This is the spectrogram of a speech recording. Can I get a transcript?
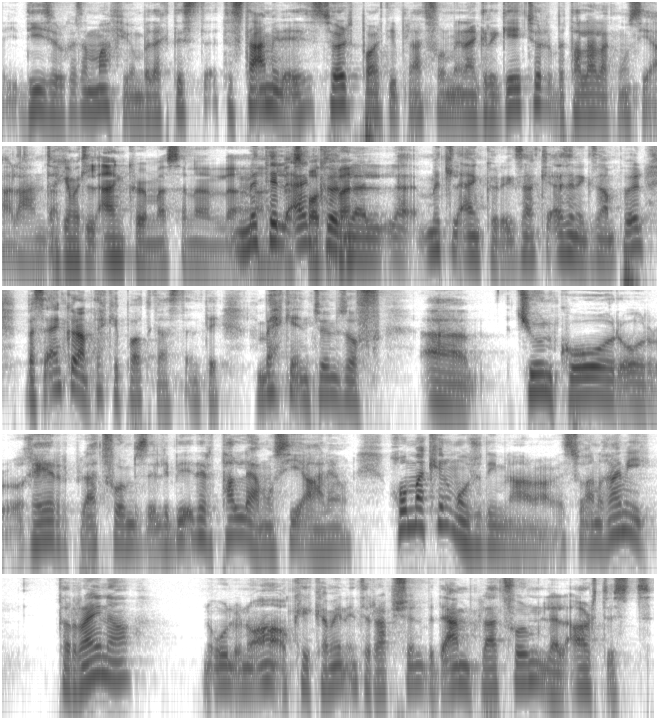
Deezer وكذا ما فيهم. بدك تست... تستعمل third party platform an aggregator بيطلع لك موسيقى لعندك. تحكي مثل Anchor مثلا مثل. Anchor. مثل Anchor exactly as an example بس Anchor عم تحكي بودكاست أنت. عم بحكي in terms of TuneCore أو غير platforms اللي بيقدر يطلع موسيقى عليهم. هم ما كانوا موجودين من العالم so أنغامي اضطرينا نقول إنه آه okay كمان interruption بدي أعمل platform لل artist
